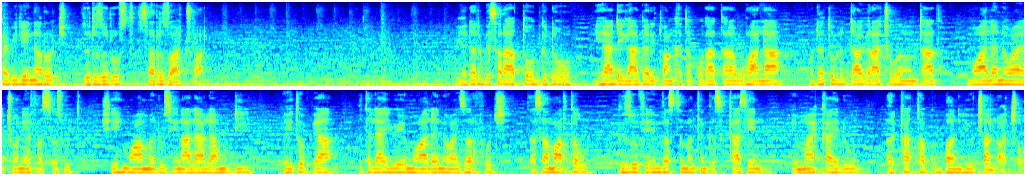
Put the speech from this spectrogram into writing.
ከቢሊዮነሮች ዝርዝር ውስጥ ሰርዟቸዋል። የደርግ ስርዓት ተወግዶ ኢህአዴግ ሀገሪቷን ከተቆጣጠረ በኋላ ወደ ትውልድ ሀገራቸው በመምጣት መዋለ ንዋያቸውን ያፈሰሱት ሼህ መሐመድ ሁሴን አሊ አላሙዲ በኢትዮጵያ በተለያዩ የመዋለ ንዋይ ዘርፎች ተሰማርተው ግዙፍ የኢንቨስትመንት እንቅስቃሴን የማያካሂዱ በርካታ ኩባንያዎች አሏቸው።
